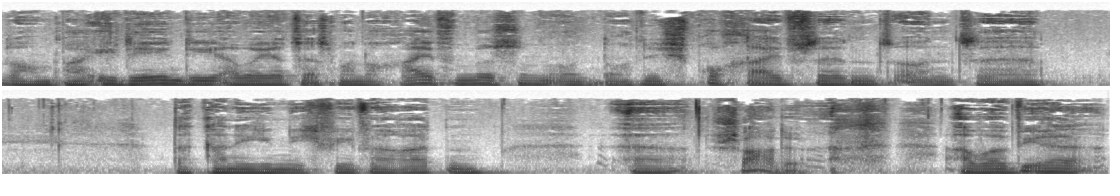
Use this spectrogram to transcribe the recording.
noch ein paar Ideen, die aber jetzt erstmal noch reifen müssen und noch nicht spruchreif sind und äh, da kann ich Ihnen nicht viel verraten. Äh, Schade. Aber wir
